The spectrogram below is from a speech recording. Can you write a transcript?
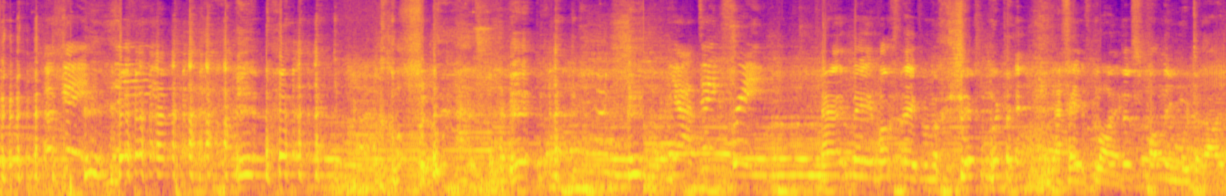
Ja, take. Eh, nee, wacht even, mijn gezicht moet even, plooi. de spanning moet eruit.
